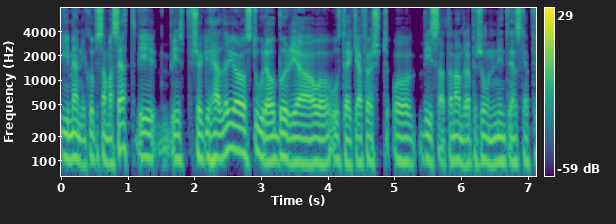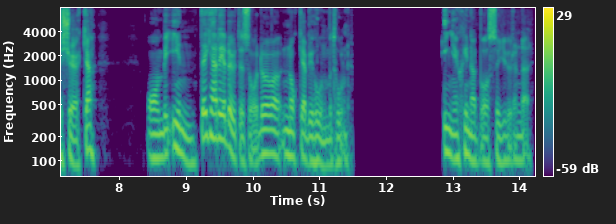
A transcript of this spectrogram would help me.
vi människor på samma sätt. Vi, vi försöker hellre göra oss stora och börja och otäcka först och visa att den andra personen inte ens ska försöka. Och om vi inte kan reda ut det så, då knockar vi horn mot horn. Ingen skillnad på oss och djuren där.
